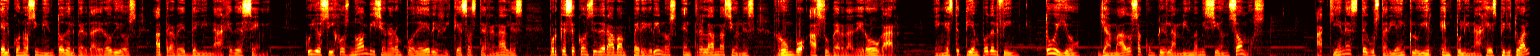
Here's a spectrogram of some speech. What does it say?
el conocimiento del verdadero Dios a través del linaje de Sem, cuyos hijos no ambicionaron poder y riquezas terrenales porque se consideraban peregrinos entre las naciones rumbo a su verdadero hogar. En este tiempo del fin, tú y yo, llamados a cumplir la misma misión, somos. ¿A quiénes te gustaría incluir en tu linaje espiritual?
